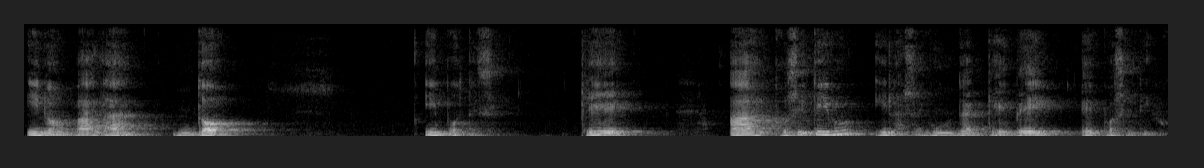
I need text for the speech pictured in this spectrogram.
Y nos va a dar dos hipótesis. Que A es positivo y la segunda que B es positivo.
